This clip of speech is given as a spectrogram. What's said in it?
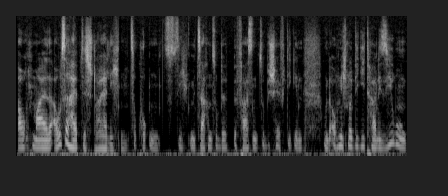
auch mal außerhalb des Steuerlichen zu gucken, sich mit Sachen zu be befassen, zu beschäftigen und auch nicht nur Digitalisierung,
